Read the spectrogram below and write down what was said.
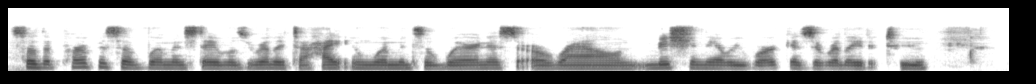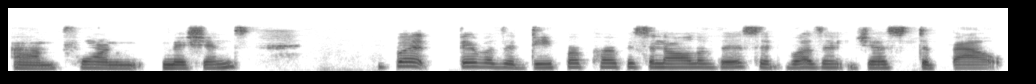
So, the purpose of Women's Day was really to heighten women's awareness around missionary work as it related to um, foreign missions. But there was a deeper purpose in all of this. It wasn't just about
